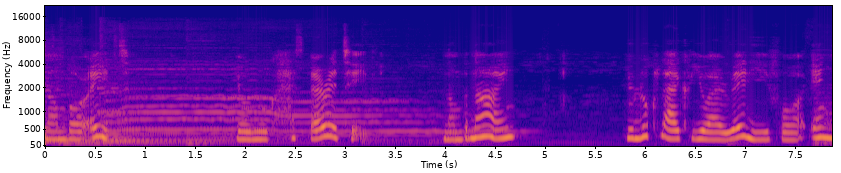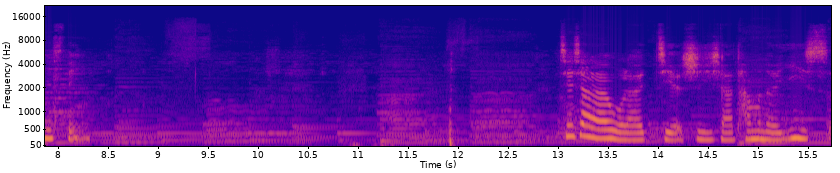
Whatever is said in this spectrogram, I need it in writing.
Number 8. You look spirited. Number 9. You look like you are ready for anything. 接下来我来解释一下它们的意思。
